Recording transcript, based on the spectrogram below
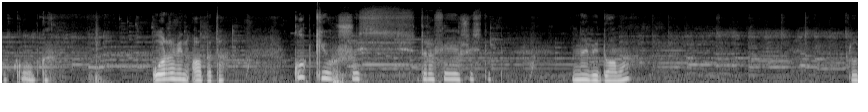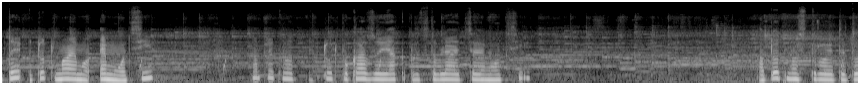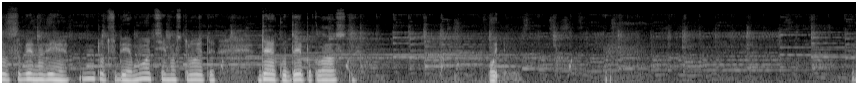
покупках. Уровень опита. Кубків щось, трофеїв щось тут. Невідомо. Тут, тут маємо емоції. Наприклад, тут показує, як представляються емоції. А тут настроїти, тут собі нові, ну тут собі емоції настроїти, де куди покласти. Ой.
